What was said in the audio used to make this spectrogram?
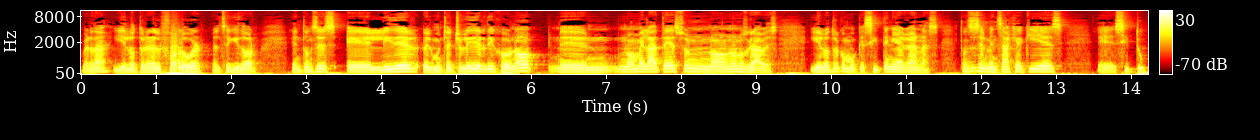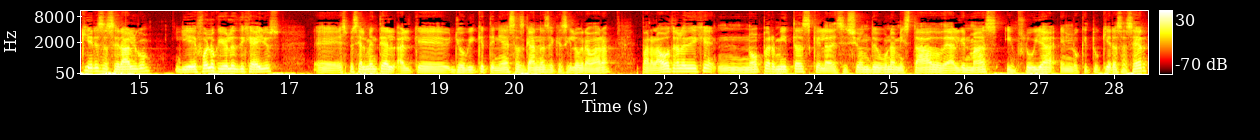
¿verdad? Y el otro era el follower, el seguidor. Entonces el líder, el muchacho líder dijo, no, eh, no me late eso, no, no nos grabes. Y el otro como que sí tenía ganas. Entonces el mensaje aquí es, eh, si tú quieres hacer algo, y fue lo que yo les dije a ellos, eh, especialmente al, al, que yo vi que tenía esas ganas de que sí lo grabara, para la otra le dije, no permitas que la decisión de una amistad o de alguien más influya en lo que tú quieras hacer.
